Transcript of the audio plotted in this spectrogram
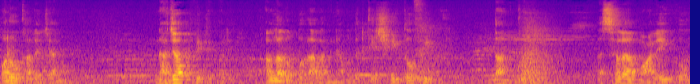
পরকালে যেন নাজাদ পেতে পারি। আল্লাহ রব্বুল আলমিন আমাদেরকে সেই তৌফিক দান করেন। আসসালামু আলাইকুম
